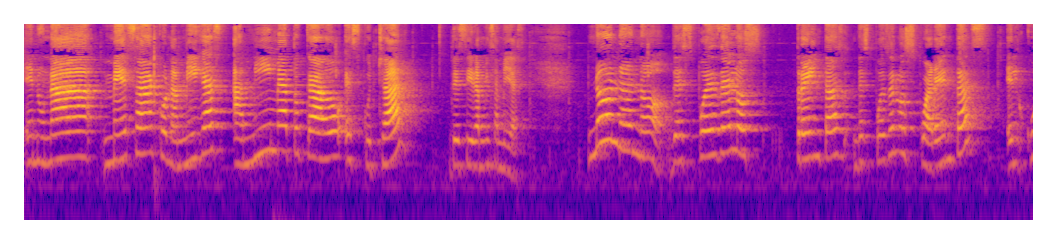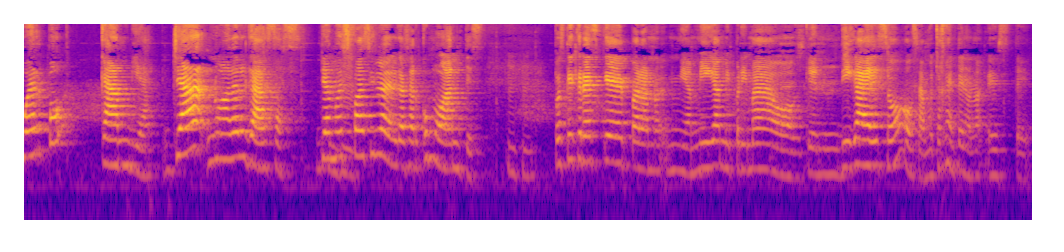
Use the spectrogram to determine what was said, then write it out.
en una mesa con amigas, a mí me ha tocado escuchar decir a mis amigas, no, no, no, después de los 30, después de los 40, el cuerpo cambia, ya no adelgazas, ya no es fácil adelgazar como antes. Pues, ¿qué crees que para mi amiga, mi prima o quien diga eso, o sea, mucha gente no, este,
